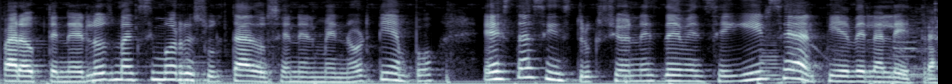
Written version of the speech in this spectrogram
Para obtener los máximos resultados en el menor tiempo, estas instrucciones deben seguirse al pie de la letra.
